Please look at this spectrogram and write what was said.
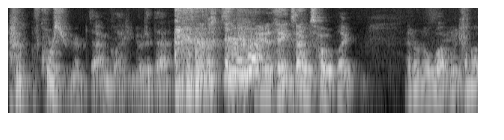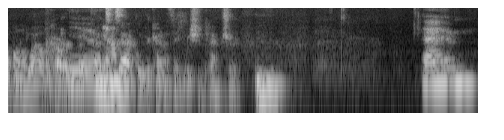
of course, you remembered that. I'm glad you noted that. so the kind of things I was hope like. I don't know what would come up on a wild card, but that's Yeah. exactly the kind of thing we should capture. mhm. Um,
